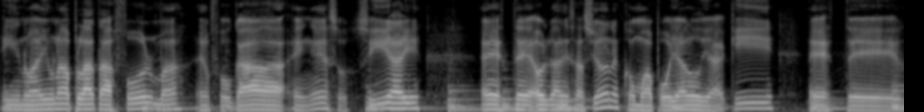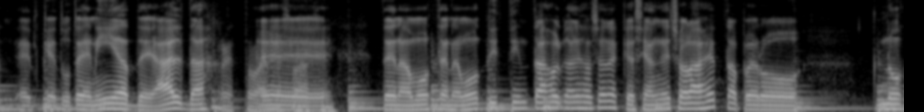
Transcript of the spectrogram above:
y no hay una plataforma enfocada en eso. Sí hay este, organizaciones como Apoyalo de aquí, este, el que tú tenías de Alda. Eh, tenemos, tenemos distintas organizaciones que se han hecho la gesta, pero nos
